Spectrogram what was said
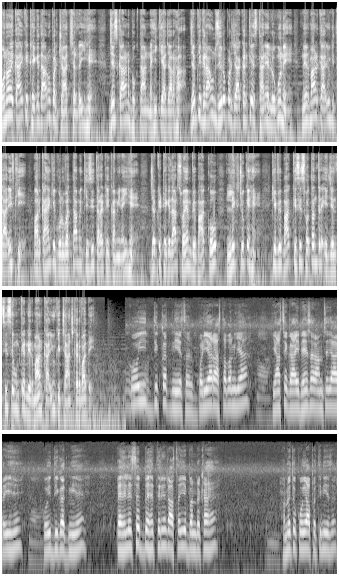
उन्होंने कहा कि ठेकेदारों पर जाँच चल रही है जिस कारण भुगतान नहीं किया जा रहा जबकि ग्राउंड ज़ीरो पर जाकर के स्थानीय लोगों ने निर्माण कार्यों की तारीफ़ की और कहा कि गुणवत्ता में किसी तरह की कमी नहीं है जबकि ठेकेदार स्वयं विभाग को लिख चुके हैं कि विभाग किसी स्वतंत्र एजेंसी से उनके निर्माण कार्यों की जाँच करवा दे। कोई दिक्कत नहीं है सर। बढ़िया रास्ता बन गया। यहाँ से गाय भैंस आराम से जा रही हैं। कोई दिक्कत नहीं है। पहले से बेहतरीन रास्ता ये बन रखा है। हमें तो कोई आपत्ति नहीं है सर।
